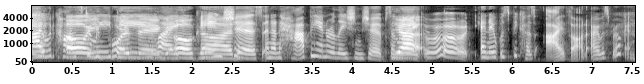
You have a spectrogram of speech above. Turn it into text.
I would Oh, constantly poor be thing. like Oh, anxious and unhappy in relationships and Yeah. like ugh. and it was because I thought I was broken.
